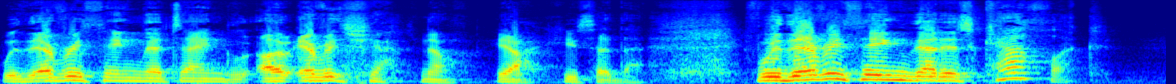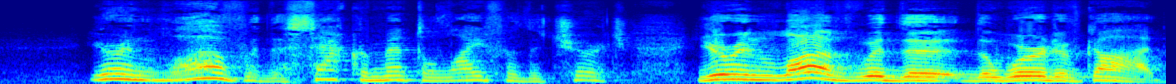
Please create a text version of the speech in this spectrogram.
with everything that's Anglo. Uh, every, yeah, no, yeah, he said that. With everything that is Catholic. You're in love with the sacramental life of the church. You're in love with the, the Word of God.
